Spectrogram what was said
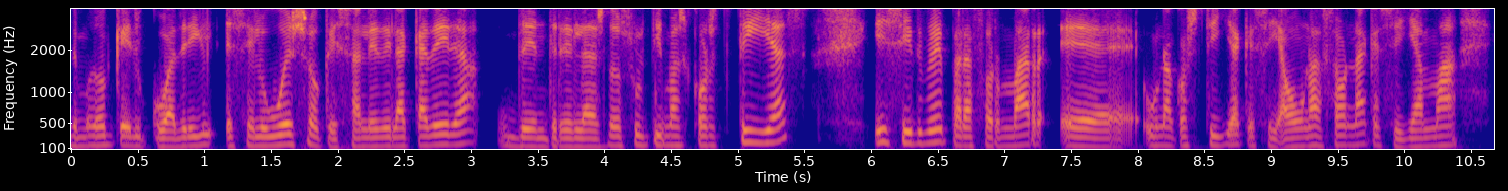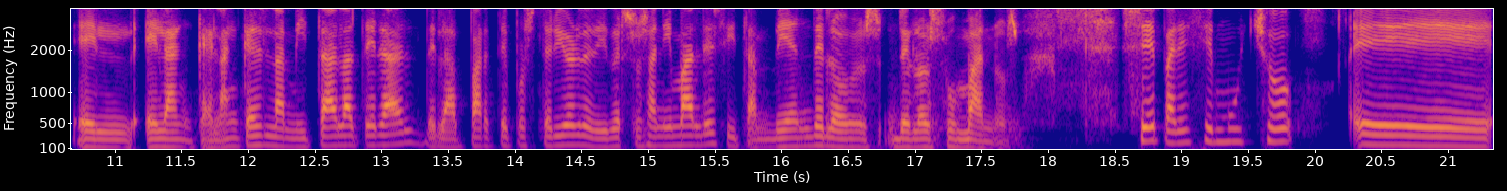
de modo que el cuadril es el hueso que sale de la cadera de entre las dos últimas costillas y sirve para formar eh, una costilla que se llama una zona que se llama el, anca. El anca es la mitad lateral de la parte posterior de diversos animales y también de los, de los humanos. Se parece mucho eh,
